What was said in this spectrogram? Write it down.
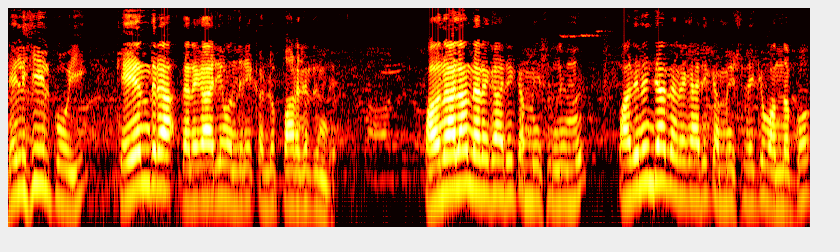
ഡൽഹിയിൽ പോയി കേന്ദ്ര ധനകാര്യമന്ത്രിയെ കണ്ടു പറഞ്ഞിട്ടുണ്ട്. പതിനാലാം ധനകാര്യ കമ്മീഷനിൽ നിന്ന് പതിനഞ്ചാം ധനകാര്യ കമ്മീഷനിലേക്ക് വന്നപ്പോൾ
